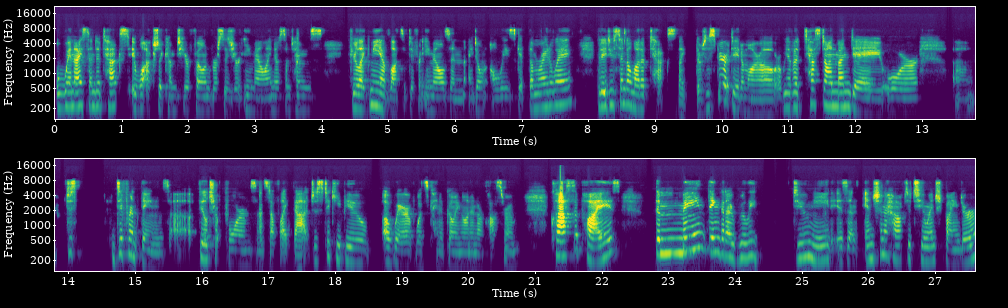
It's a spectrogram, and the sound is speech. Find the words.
when I send a text, it will actually come to your phone versus your email. I know sometimes if you're like me, I have lots of different emails and I don't always get them right away. But I do send a lot of texts, like there's a spirit day tomorrow, or we have a test on Monday, or um, just different things, uh, field trip forms and stuff like that, just to keep you aware of what's kind of going on in our classroom. Class supplies, the main thing that I really do need is an inch and a half to two inch binder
